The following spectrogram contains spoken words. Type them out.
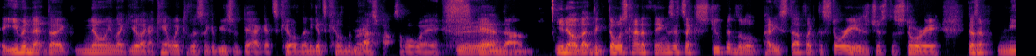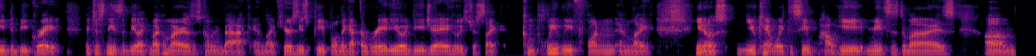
Even that like knowing like you're like, I can't wait till this like abusive dad gets killed, and then he gets killed in the right. best possible way. Yeah, yeah. And um, you know that the, those kind of things it's like stupid little petty stuff like the story is just the story it doesn't need to be great it just needs to be like michael myers is coming back and like here's these people they got the radio dj who's just like completely fun and like you know you can't wait to see how he meets his demise um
